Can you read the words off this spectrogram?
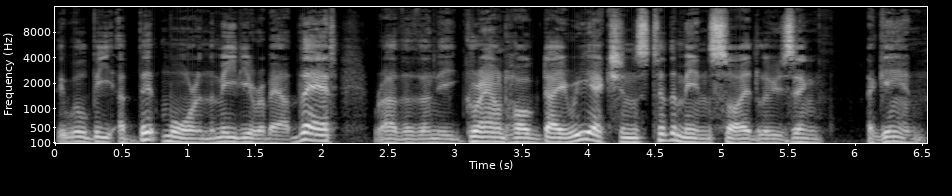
there will be a bit more in the media about that rather than the Groundhog Day reactions to the men's side losing again.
